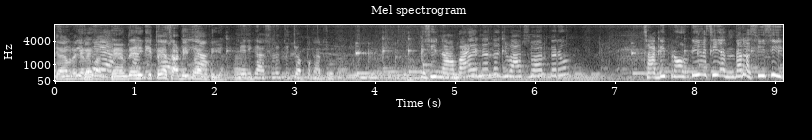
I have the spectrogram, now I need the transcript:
ਕੈਮਰੇ ਕਹਿੰਦੇ ਅਸੀਂ ਕਿਤੇ? ਸਾਡੀ ਪ੍ਰਾਪਰਟੀ ਆ। ਮੇਰੀ ਗੱਲ ਸੁਣੋ ਤੂੰ ਚੁੱਪ ਕਰ ਜੋ ਤੁਸੀਂ ਨਾ ਬਾੜਾ ਇਹਨਾਂ ਦਾ ਜਵਾਬ ਸਵਾਲ ਕਰੋ। ਸਾਡੀ ਪ੍ਰਾਪਰਟੀ ਅਸੀਂ ਅੰਦਰ ਅਸੀਂ ਸੀ।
